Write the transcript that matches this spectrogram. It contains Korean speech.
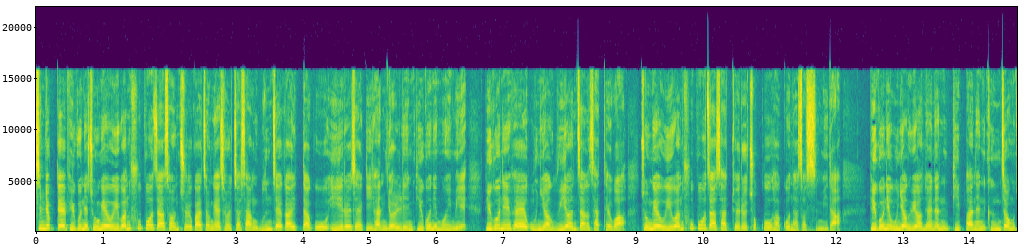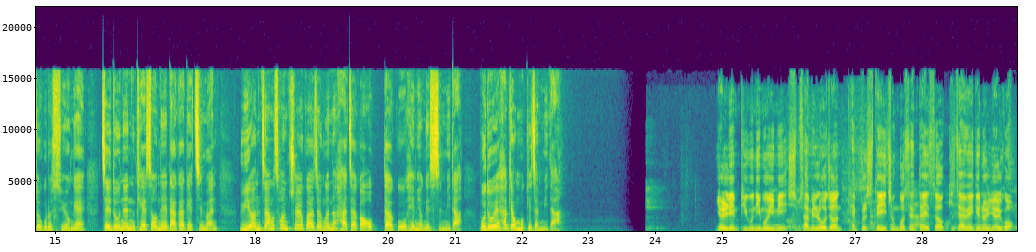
16대 비군위 종회의원 후보자 선출 과정에 절차상 문제가 있다고 이의를 제기한 열린 비군위 모임이 비군위회 운영위원장 사퇴와 종회의원 후보자 사퇴를 촉구하고 나섰습니다. 비군위 운영위원회는 비판은 긍정적으로 수용해 제도는 개선해 나가겠지만 위원장 선출 과정은 하자가 없다고 해명했습니다. 보도에 하경목 기자입니다. 열린 비군위 모임이 13일 오전 템플스테이 정보센터에서 기자회견을 열고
